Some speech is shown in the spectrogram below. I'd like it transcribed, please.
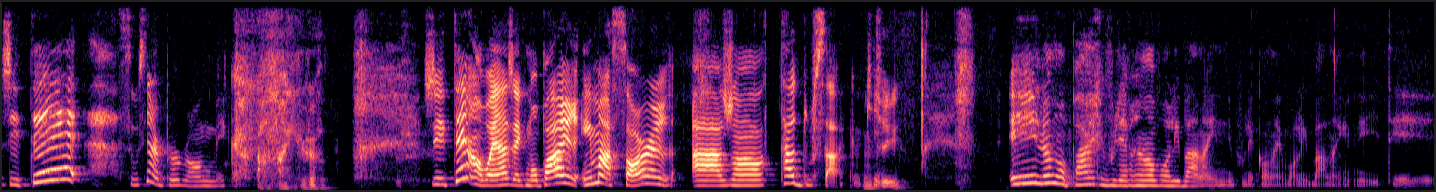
J'étais. C'est aussi un peu wrong, mais. Oh my god. J'étais en voyage avec mon père et ma soeur à genre Tadoussac. OK? Et là, mon père, il voulait vraiment voir les baleines. Il voulait qu'on aille voir les baleines. Il était.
